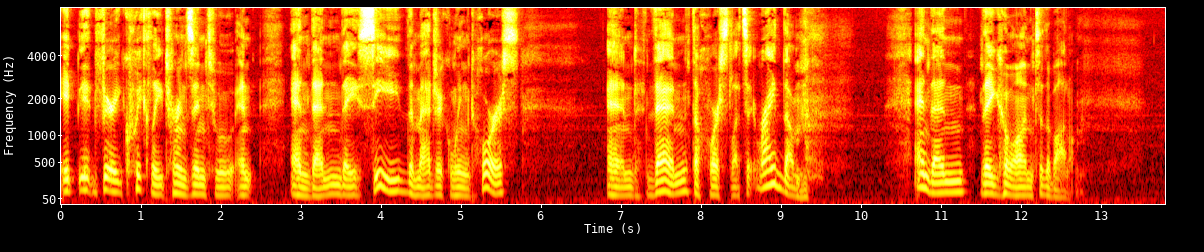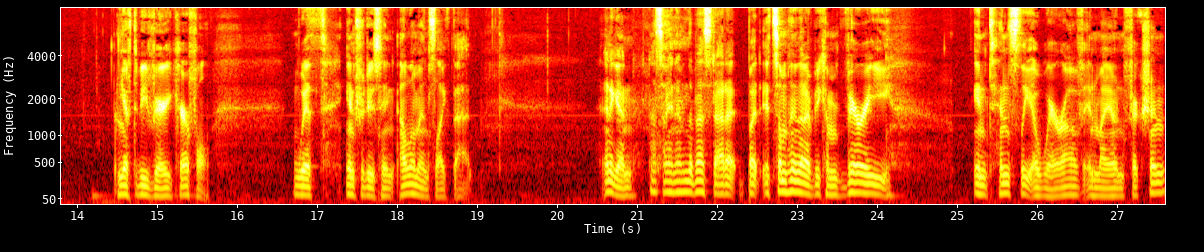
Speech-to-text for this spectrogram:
it, it very quickly turns into an and then they see the magic winged horse, and then the horse lets it ride them. And then they go on to the bottom. You have to be very careful with introducing elements like that. And again, not saying I'm the best at it, but it's something that I've become very intensely aware of in my own fiction.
